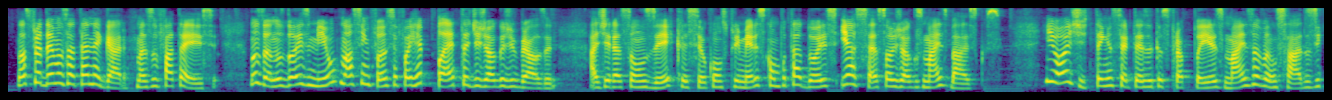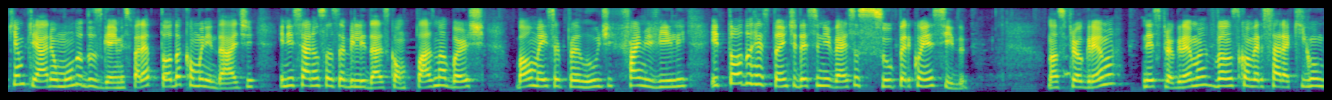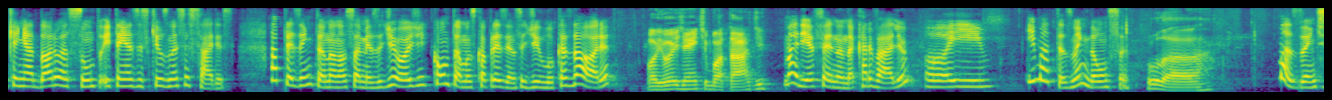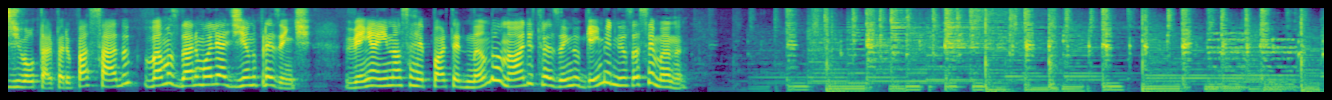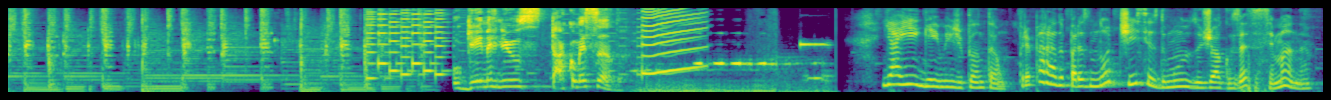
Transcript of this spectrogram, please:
Nós podemos até negar, mas o fato é esse. Nos anos 2000, nossa infância foi repleta de jogos de browser. A geração Z cresceu com os primeiros computadores e acesso aos jogos mais básicos. E hoje, tenho certeza que os pro players mais avançados e que ampliaram o mundo dos games para toda a comunidade iniciaram suas habilidades com Plasma Burst, Ballmaster Prelude, Farmville e todo o restante desse universo super conhecido. Nosso programa, nesse programa, vamos conversar aqui com quem adora o assunto e tem as skills necessárias. Apresentando a nossa mesa de hoje, contamos com a presença de Lucas da Hora. Oi, oi, gente, boa tarde. Maria Fernanda Carvalho. Oi. E Matheus Mendonça. Olá. Mas antes de voltar para o passado, vamos dar uma olhadinha no presente. Vem aí nossa repórter Nanda Honório trazendo o Gamer News da semana. O Gamer News está começando. E aí, gamers de plantão, preparado para as notícias do mundo dos jogos dessa semana?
